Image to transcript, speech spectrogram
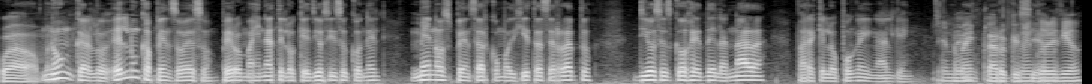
Wow. Nunca, lo, él nunca pensó eso, pero imagínate lo que Dios hizo con él, menos pensar, como dijiste hace rato, Dios escoge de la nada para que lo ponga en alguien. Amén. Claro que Amén, sí. gloria a. Dios.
